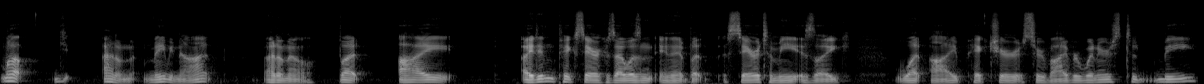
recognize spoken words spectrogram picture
Well, I don't know. Maybe not. I don't know. But I I didn't pick Sarah because I wasn't in it. But Sarah to me is like what I picture Survivor winners to be.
